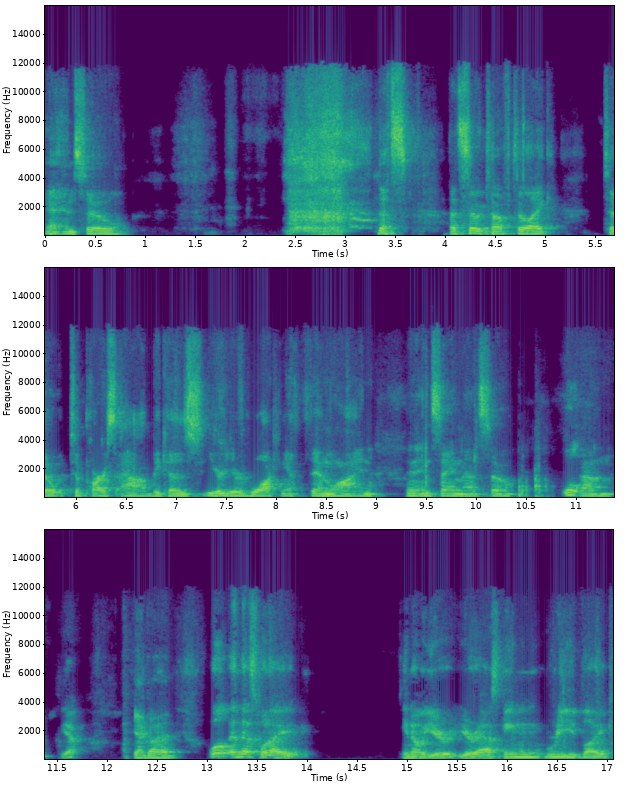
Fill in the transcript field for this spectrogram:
and, and so that's that's so tough to like to to parse out because you're you're walking a thin line in, in saying that. So, well, um, yeah, yeah, go ahead. Well, and that's what I, you know, you're you're asking Reed like,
